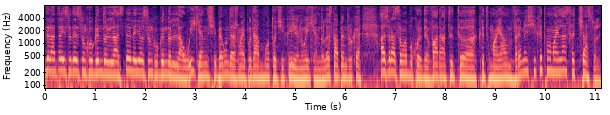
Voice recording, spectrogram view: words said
Băieții de la 300 sunt cu gândul la stele, eu sunt cu gândul la weekend și pe unde aș mai putea motocicli în weekendul ăsta, pentru că aș vrea să mă bucur de vară atât uh, cât mai am vreme și cât mă mai lasă ceasul.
